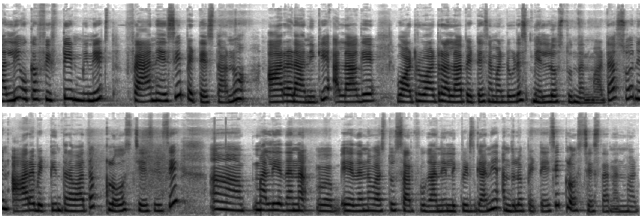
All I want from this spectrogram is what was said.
మళ్ళీ ఒక ఫిఫ్టీన్ మినిట్స్ ఫ్యాన్ వేసి పెట్టేస్తాను. ఆరడానికి అలాగే వాటర్ వాటర్ అలా పెట్టేసామంటే కూడా స్మెల్ వస్తుందన్నమాట. సో నేను ఆరబెట్టిన తర్వాత క్లోజ్ చేసేసి మళ్ళీ ఏదైనా ఏదైనా వస్తువు సర్ఫ్ కానీ లిక్విడ్స్ కానీ అందులో పెట్టేసి క్లోజ్ చేస్తాను అనమాట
